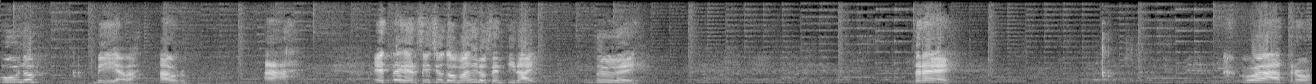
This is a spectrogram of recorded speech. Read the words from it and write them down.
1 via va abro ah. Este ejercicio domani lo sentirai 2 3 4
